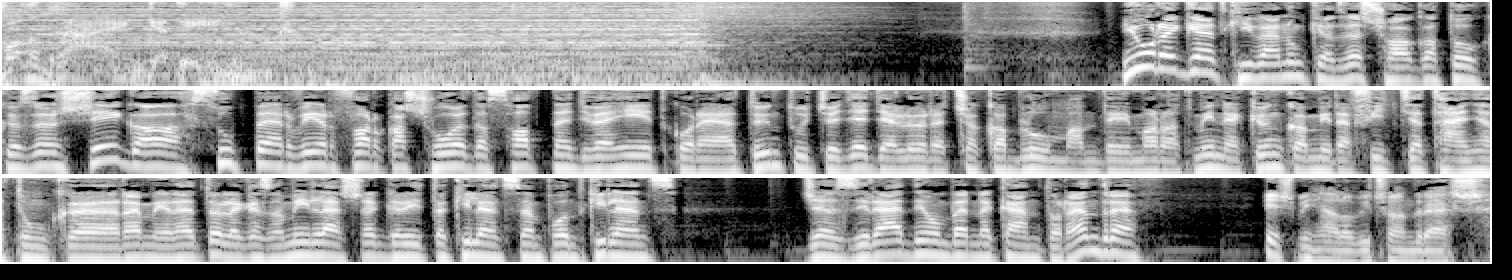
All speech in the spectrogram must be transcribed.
Van rá engedélyünk. Jó reggelt kívánunk, kedves hallgatóközönség! A szuper vérfarkas hold az 6.47-kor eltűnt, úgyhogy egyelőre csak a Blue Monday maradt mi nekünk, amire fittyet hányhatunk remélhetőleg. Ez a Millás reggel itt a 90.9 Jazzy Rádion, benne Kántor Endre. És Mihálovics András.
